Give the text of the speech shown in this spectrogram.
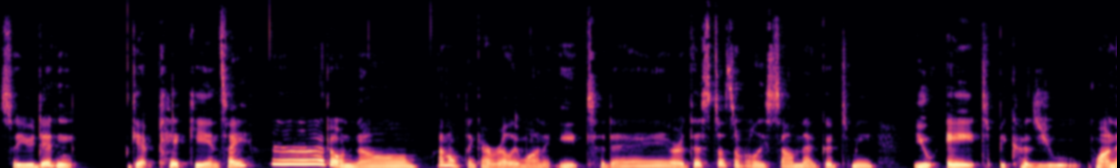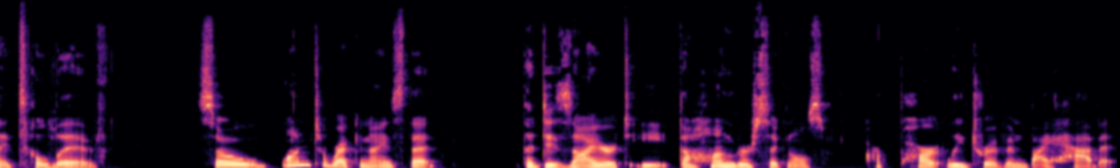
So, you didn't get picky and say, eh, I don't know. I don't think I really want to eat today, or this doesn't really sound that good to me. You ate because you wanted to live. So, one, to recognize that the desire to eat, the hunger signals, are partly driven by habit.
